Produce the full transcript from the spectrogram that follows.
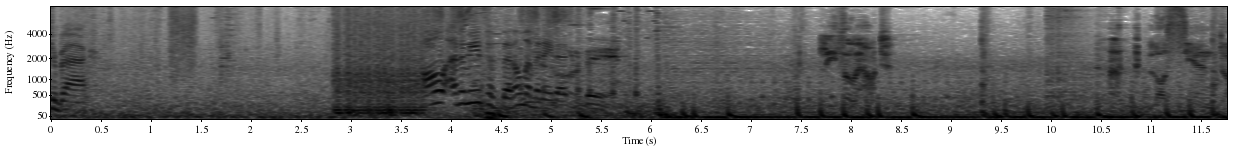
your back. All enemies have been eliminated. Lethal out. Lo siento.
